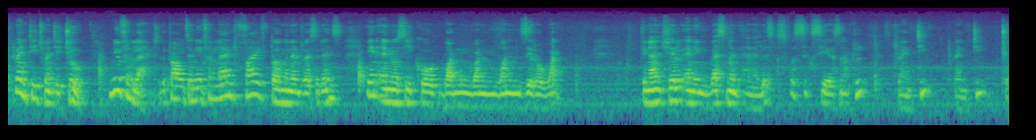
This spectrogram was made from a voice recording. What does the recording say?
2022. Newfoundland, the province of Newfoundland, 5 permanent residents in NOC code 11101 financial and investment analysts for 6 years until 2022.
